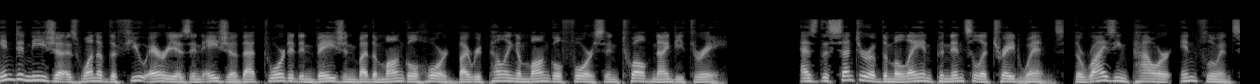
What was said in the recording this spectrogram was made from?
Indonesia is one of the few areas in Asia that thwarted invasion by the Mongol horde by repelling a Mongol force in 1293. As the center of the Malayan Peninsula trade winds, the rising power, influence,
